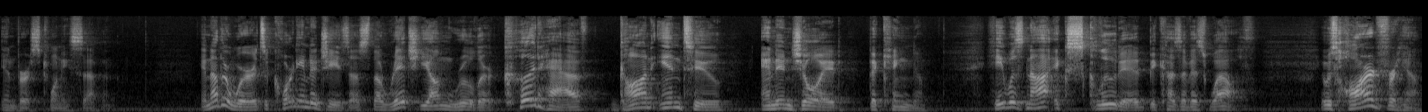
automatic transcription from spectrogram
in verse 27. In other words, according to Jesus, the rich young ruler could have gone into and enjoyed the kingdom. He was not excluded because of his wealth. It was hard for him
